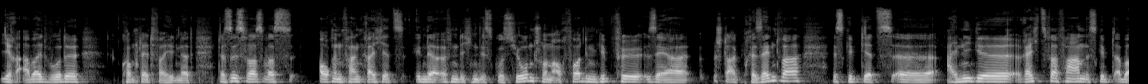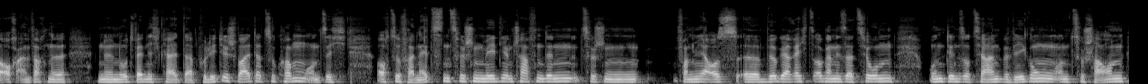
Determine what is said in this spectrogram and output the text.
ihre Arbeit wurde komplett verhindert. Das ist was, was auch in Frankreich jetzt in der öffentlichen Diskussion schon auch vor dem Gipfel sehr stark präsent war. Es gibt jetzt äh, einige Rechtsverfahren, es gibt aber auch einfach eine, eine Notwendigkeit, da politisch weiterzukommen und sich auch zu vernetzen zwischen Medienschaffenden, zwischen von mir aus äh, Bürgerrechtsorganisationen und den sozialen Bewegungen und zu schauen,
